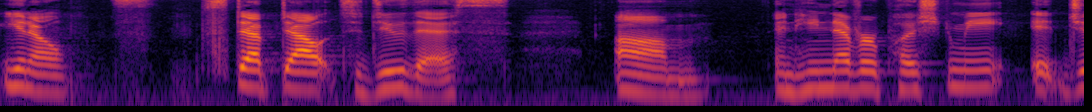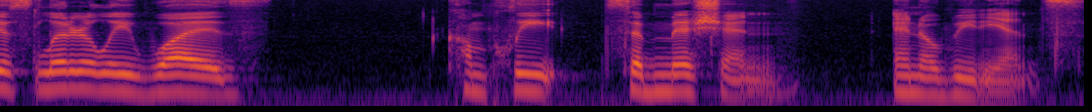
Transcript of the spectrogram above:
you know, s- stepped out to do this, um, and he never pushed me. It just literally was complete submission and obedience.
